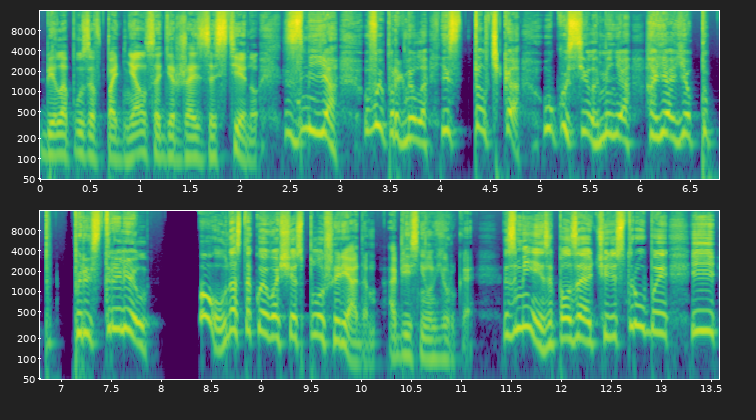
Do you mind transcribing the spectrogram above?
Белопузов поднялся, держась за стену. «Змея! Выпрыгнула из толчка! Укусила меня, а я ее пристрелил!» «О, у нас такое вообще сплошь и рядом», — объяснил Юрка. «Змеи заползают через трубы и...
